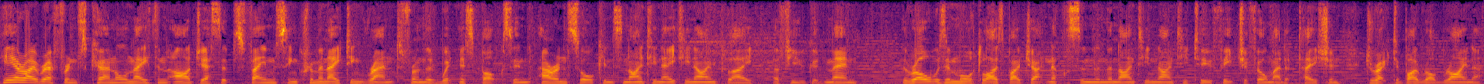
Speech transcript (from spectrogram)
Here I reference Colonel Nathan R. Jessup's famous incriminating rant from the witness box in Aaron Sorkin's 1989 play A Few Good Men. The role was immortalised by Jack Nicholson in the 1992 feature film adaptation directed by Rob Reiner.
